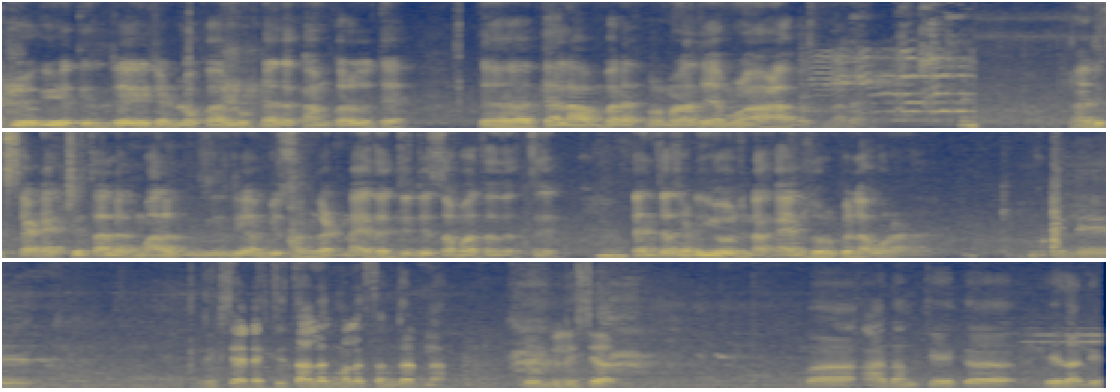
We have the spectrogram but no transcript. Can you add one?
उपयोगी येतील. जे एजंट लोक लुटण्याचं काम करत होते तर त्याला बऱ्याच प्रमाणात यामुळे आळा बसणार आहे. रिक्षा टॅक्सी चालक मालक जी आमची संघटना आहे त्यांचे जे सभासद असतील त्यांच्यासाठी योजना कायमस्वरूपी लागू राहणार केले रिक्षा टॅक्सी चालक मालक संघटना डोंबिवली शहर आज आमची एक हे झाली.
